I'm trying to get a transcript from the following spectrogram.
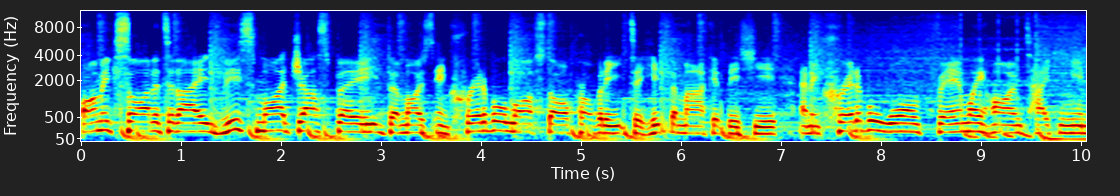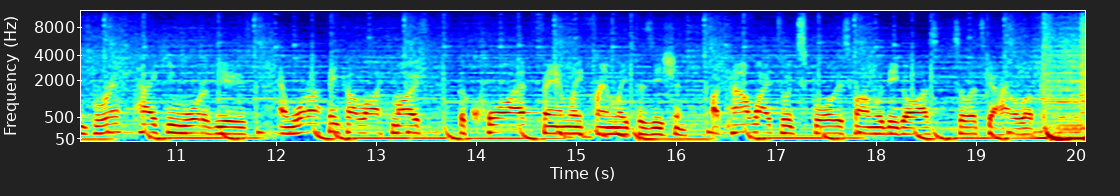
I'm excited today. This might just be the most incredible lifestyle property to hit the market this year. An incredible warm family home taking in breathtaking water views and what I think I like most, the quiet family friendly position. I can't wait to explore this one with you guys, so let's go have a look.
